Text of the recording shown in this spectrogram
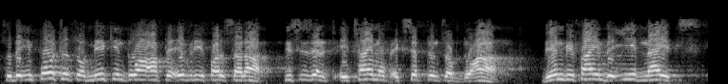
So the importance of making dua after every fard salah, this is a, a time of acceptance of dua. Then we find the Eid nights,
